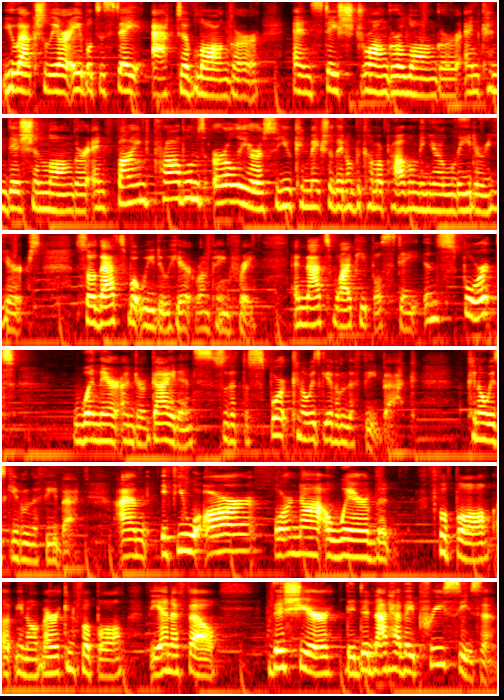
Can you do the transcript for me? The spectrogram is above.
you actually are able to stay active longer and stay stronger longer and condition longer and find problems earlier so you can make sure they don't become a problem in your later years. So that's what we do here at Run Pain Free. And that's why people stay in sport when they're under guidance so that the sport can always give them the feedback can always give them the feedback. Um, if you are or not aware of the football, you know, American football, the NFL, this year they did not have a preseason.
